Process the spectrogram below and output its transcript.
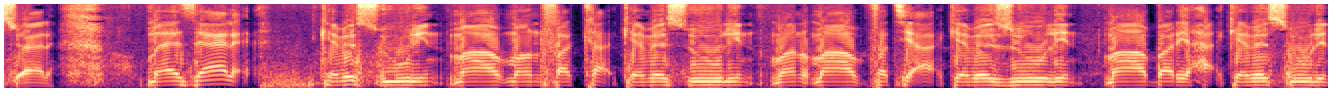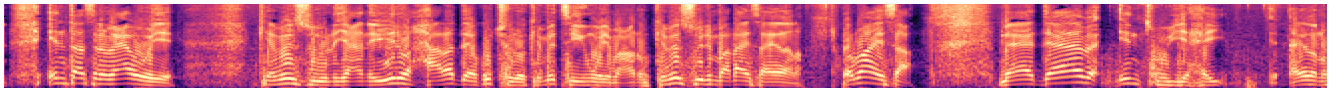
su'aala maa zaala kama suulin maa manfaka kama suulin maa fatia kama zuulin maa barixa kama suulin intaasna maxaa weeye kama zuulin yani inuu xaalada ku jiro kama tegin wey macnuhu kama suulin baa dhahaysa ayadana war ma haysaa maadaama intuu yahay ayadana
